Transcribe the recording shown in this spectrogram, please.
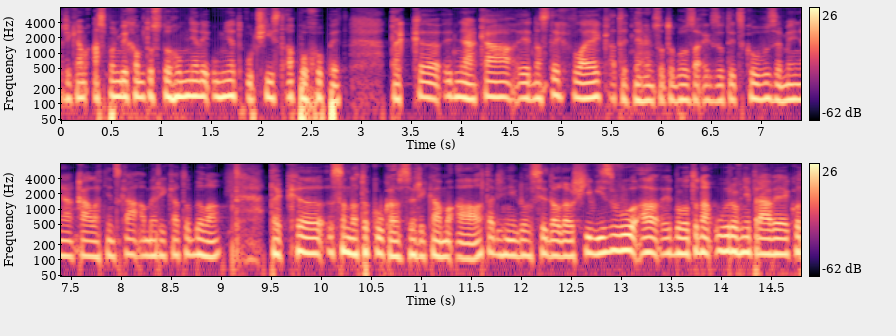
A říkám, aspoň bychom to z toho měli umět učíst a pochopit. Tak eh, nějaká jedna z těch vlajek, a teď nevím, co to bylo za exotickou zemi, nějaká Latinská Amerika to byla, tak eh, jsem na to koukal, si říkám, a tady někdo si dal další výzvu a bylo to na úrovni právě jako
